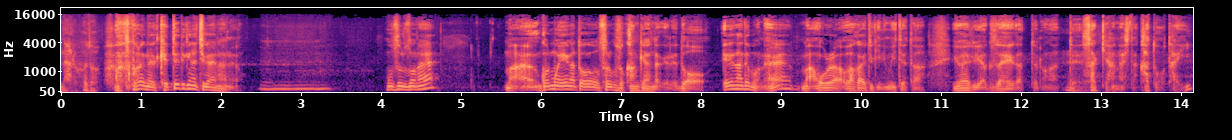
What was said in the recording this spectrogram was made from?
なるほど。これね決定的な違いなのよ。そうするとねまあこれも映画とそれこそ関係あるんだけれど映画でもね、まあ、俺ら若い時に見てたいわゆるヤクザ映画っていうのがあって、さっき話した加藤大、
